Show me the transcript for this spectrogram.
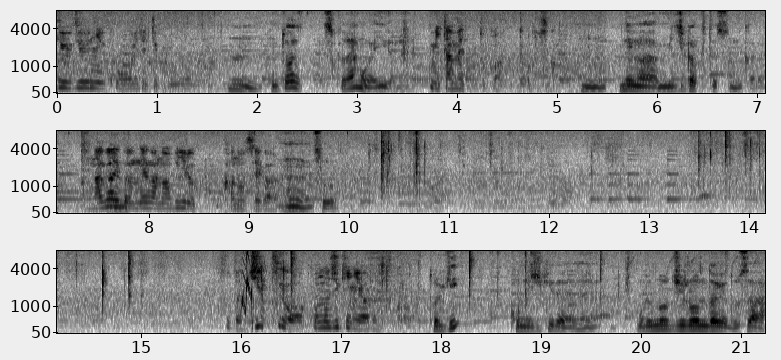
ぎゅうぎゅうにこう入れてくるようなうん。本当は少ない方がいいよね、見た目とかってことですか？うん、根が短くて済むから。長い分根が伸びる可能性がある、うんそうそうだ時期はこの時期にあるんですか？取り木この時期だよね。俺の持論だけどさ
